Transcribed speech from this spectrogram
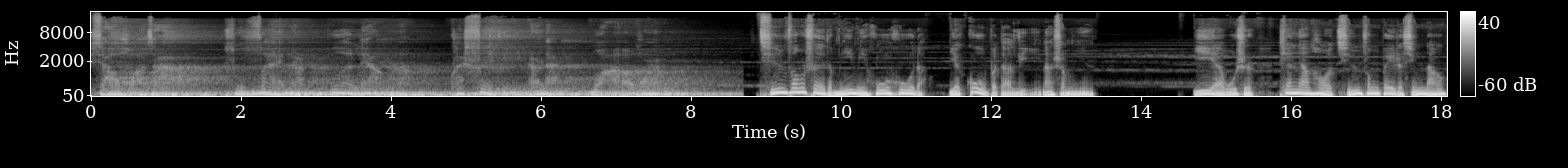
小伙子，这外面多凉啊，快睡里面来，暖和。”秦风睡得迷迷糊糊的，也顾不得理那声音。一夜无事，天亮后，秦风背着行囊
